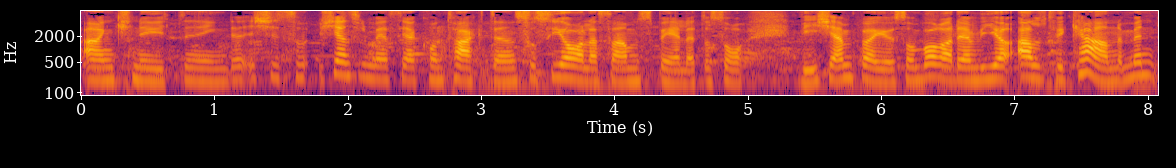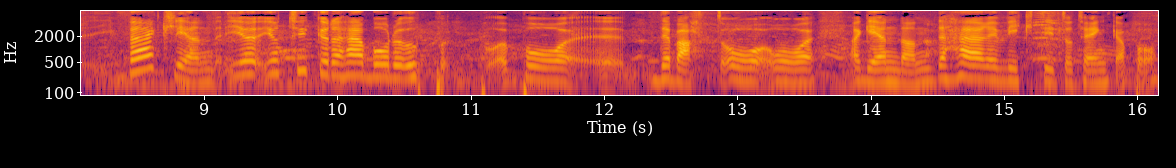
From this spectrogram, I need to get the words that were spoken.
anknytning, det känslomässiga kontakten, sociala samspelet och så. Vi kämpar ju som bara den, vi gör allt vi kan men verkligen, jag, jag tycker det här borde upp på- eh, debatt och, och agendan. Det här är viktigt att tänka på.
